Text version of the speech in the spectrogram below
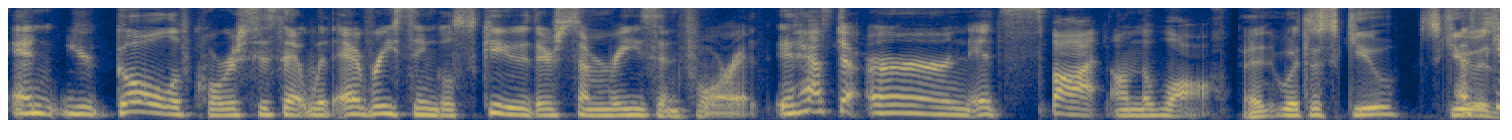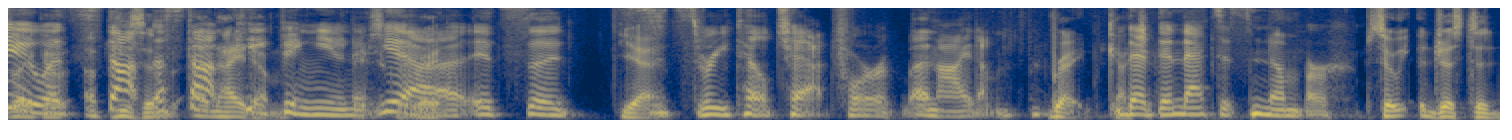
And your goal, of course, is that with every single SKU, there's some reason for it. It has to earn its spot on the wall. And what's a SKU? SKU, a is like a, a, stop, a stock keeping item, unit. Yeah, right? it's a yeah. it's retail chat for an item. Right. Gotcha. That, then that's its number. So just to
